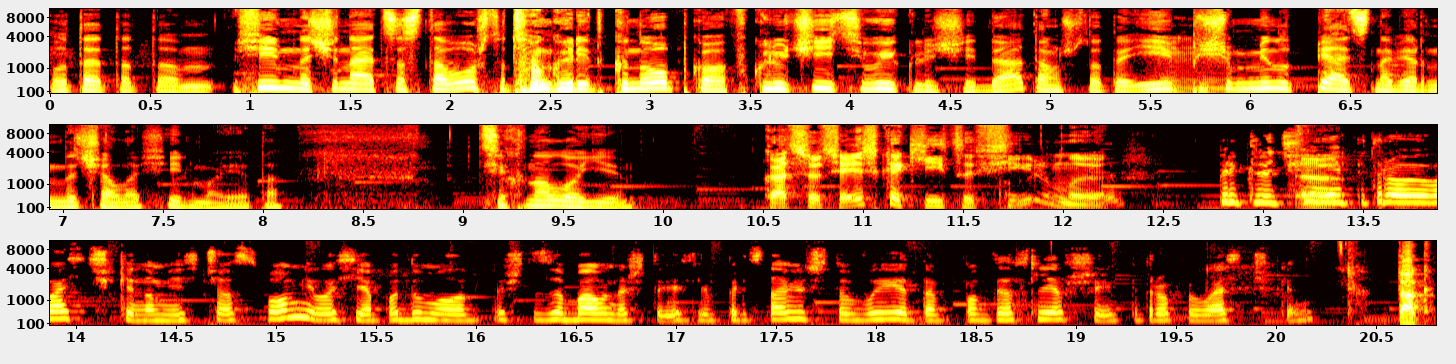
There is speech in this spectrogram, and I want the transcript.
вот этот эм, фильм начинается с того, что там говорит кнопка включить, выключить, да, там что-то. И Мгм. причем минут пять, наверное, начала фильма. И это технологии. Катя, у тебя есть какие-то фильмы? Приключения Э. Петрова и Васечкина мне сейчас вспомнилось. Я подумала, что забавно, что если представить, что вы это повзрослевшие Петров и Васечкин. Так,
